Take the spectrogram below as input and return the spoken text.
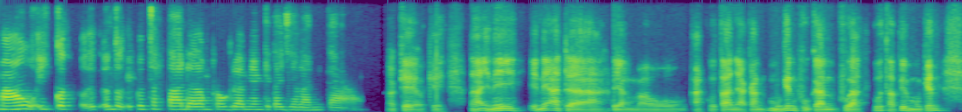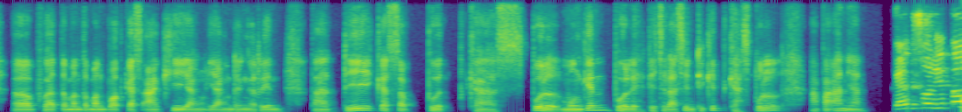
mau ikut untuk ikut serta dalam program yang kita jalankan Oke, oke. Nah, ini ini ada yang mau aku tanyakan. Mungkin bukan buatku, tapi mungkin uh, buat teman-teman podcast Agi yang yang dengerin. Tadi kesebut gaspul. Mungkin boleh dijelasin dikit gaspul apaan ya? Gaspul itu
